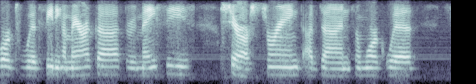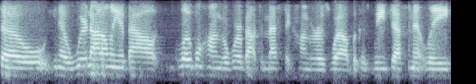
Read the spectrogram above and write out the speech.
worked with Feeding America through Macy's, Share Our Strength. I've done some work with. So you know, we're not only about global hunger, we're about domestic hunger as well because we definitely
